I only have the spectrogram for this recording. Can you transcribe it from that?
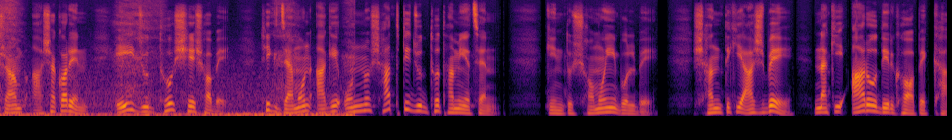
ট্রাম্প আশা করেন, এই যুদ্ধ শেষ হবে। ঠিক যেমন আগে অন্য সাতটি যুদ্ধ থামিয়েছেন। কিন্তু সময়ই বলবে, শান্তি কি আসবে নাকি আরও দীর্ঘ অপেক্ষা?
